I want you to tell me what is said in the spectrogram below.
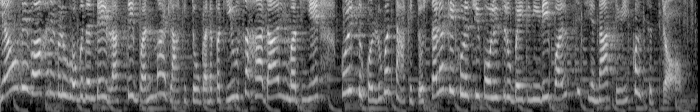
ಯಾವುದೇ ವಾಹನಗಳು ಹೋಗದಂತೆ ರಸ್ತೆ ಬಂದ್ ಮಾಡಲಾಗಿತ್ತು. ಗಣಪತಿಯು ಸಹ ದಾರಿ ಮಧ್ಯೆಯೇ ಕುಳಿತುಕೊಳ್ಳುವಂತಾಗಿತ್ತು. ಸ್ಥಳಕ್ಕೆ ಕುಳಚಿ ಪೊಲೀಸರು ಭೇಟಿ ನೀಡಿ ಪರಿಸ್ಥಿತಿಯನ್ನ ತಿಳಿಗೊಳಿಸಿದ್ರು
